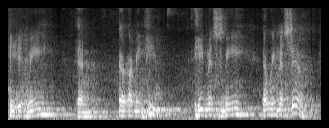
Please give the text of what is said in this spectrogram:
He hit me, and I mean, he, he missed me and we missed him.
